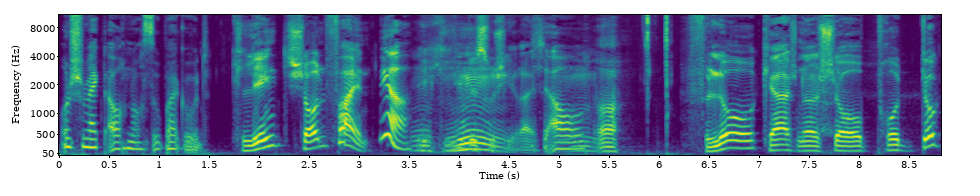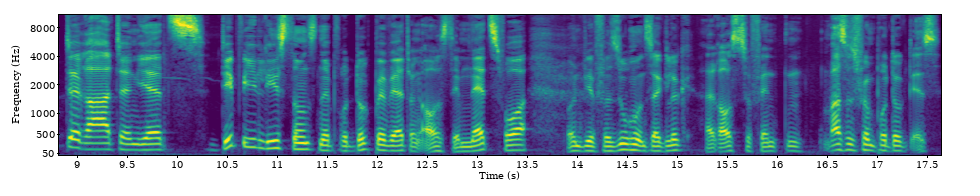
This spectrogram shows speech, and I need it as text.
und schmeckt auch noch super gut. Klingt schon fein. Ja, Ich liebe Sushi-Reis. ich auch. Oh. Flo Kerschner Show. Produkte raten jetzt. Dippy liest uns eine Produktbewertung aus dem Netz vor und wir versuchen unser Glück herauszufinden, was es für ein Produkt ist.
